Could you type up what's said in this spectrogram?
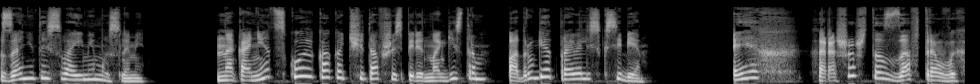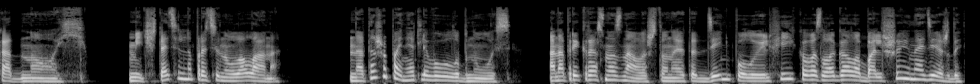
занятый своими мыслями. Наконец, кое-как отчитавшись перед магистром, подруги отправились к себе. «Эх, хорошо, что завтра выходной», — мечтательно протянула Лана. Наташа понятливо улыбнулась. Она прекрасно знала, что на этот день полуэльфийка возлагала большие надежды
